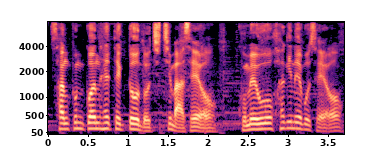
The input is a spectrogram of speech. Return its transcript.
상품권 혜택도 놓치지 마세요. 구매 후 확인해 보세요.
